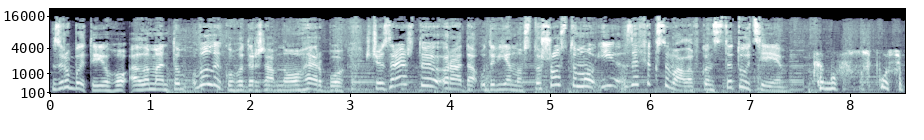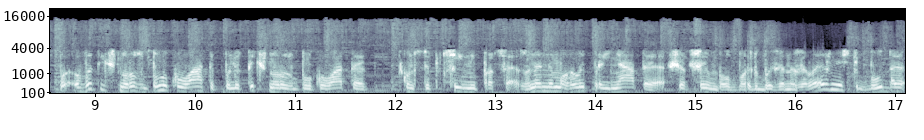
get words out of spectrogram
зробити його елементом великого державного гербу, що зрештою рада у 96-му і зафіксувала в конституції. Це був спосіб виключно розблокувати політично розблокувати конституційний процес. Вони не могли прийняти, що символ боротьби за незалежність буде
